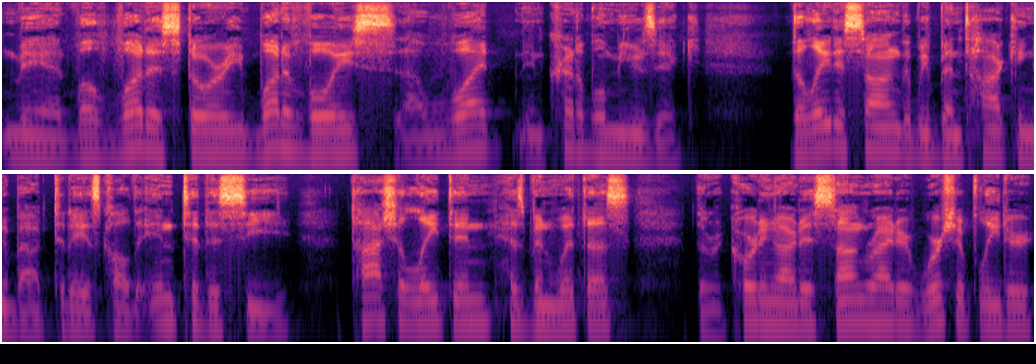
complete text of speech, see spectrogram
Man, well, what a story, what a voice, uh, what incredible music. The latest song that we've been talking about today is called Into the Sea. Tasha Layton has been with us, the recording artist, songwriter, worship leader,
